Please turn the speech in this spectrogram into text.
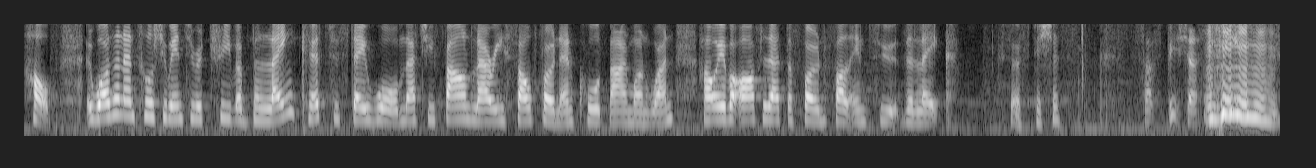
help. It wasn't until she went to retrieve a blanket to stay warm that she found Larry's cell phone and called 911. However, after that, the phone fell into the lake. Suspicious. Suspicious.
